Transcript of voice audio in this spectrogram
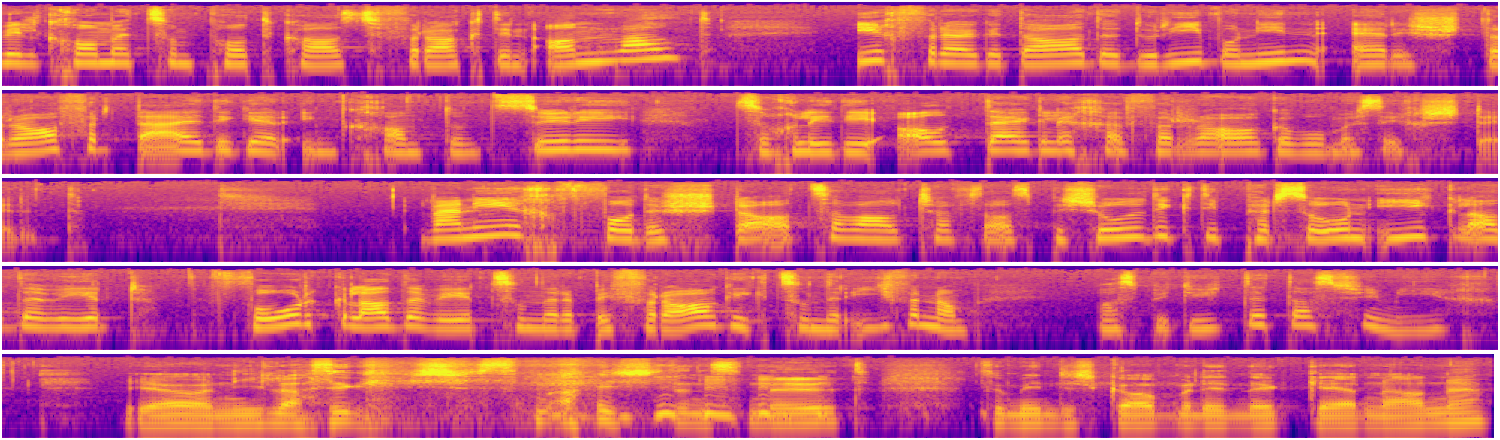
Willkommen zum Podcast Frag den Anwalt. Ich frage da den Duri Bonin, er ist Strafverteidiger im Kanton Zürich. So ein bisschen die alltäglichen Fragen, die man sich stellt. Wenn ich von der Staatsanwaltschaft als beschuldigte Person eingeladen wird, vorgeladen wird zu einer Befragung, zu einer Einvernahme, was bedeutet das für mich? Ja, eine Einladung ist es meistens nicht. Zumindest geht man nicht gerne an.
